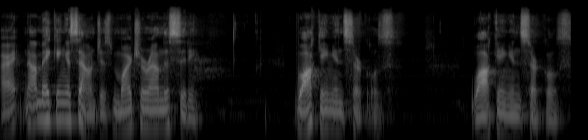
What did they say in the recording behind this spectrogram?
All right, not making a sound, just march around the city, walking in circles, walking in circles.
